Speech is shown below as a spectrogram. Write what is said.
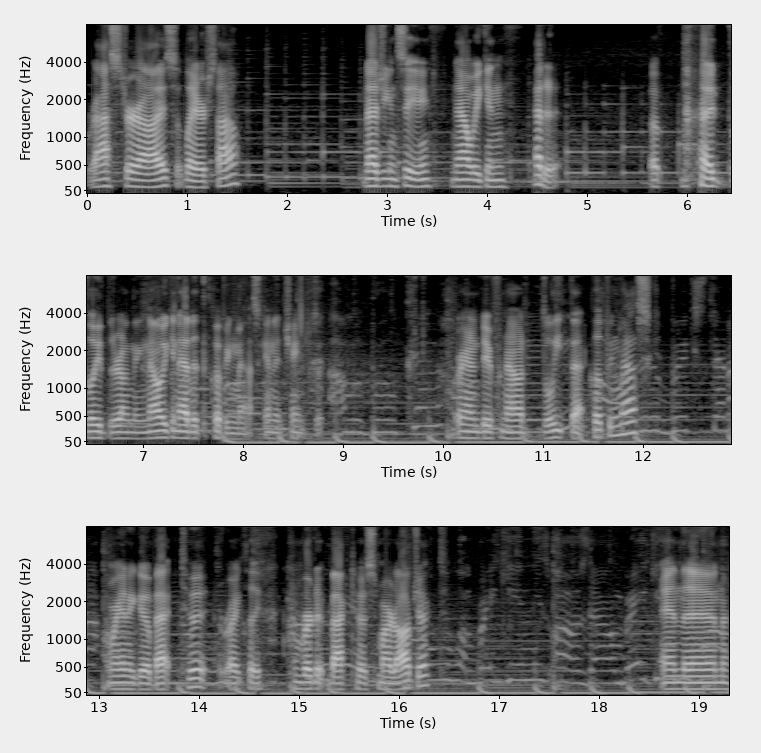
rasterize layer style. And as you can see, now we can edit it. Oh, I deleted the wrong thing. Now we can edit the clipping mask and it changes it. We're going to do for now, delete that clipping mask. And we're going to go back to it, right click, convert it back to a smart object. And then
